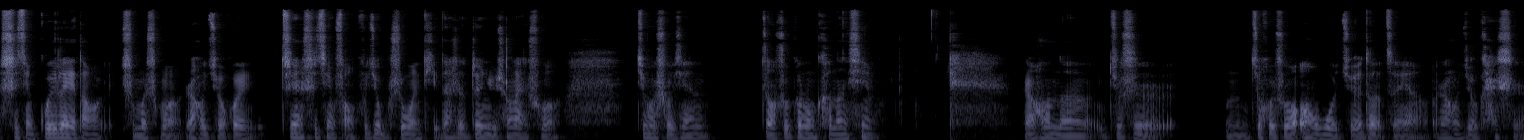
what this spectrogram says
事情归类到什么什么，然后就会这件事情仿佛就不是问题，但是对女生来说。就会首先找出各种可能性，然后呢，就是，嗯，就会说，哦，我觉得怎样，然后就开始。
